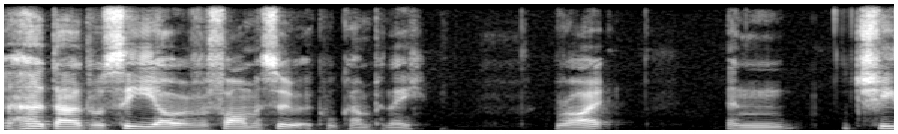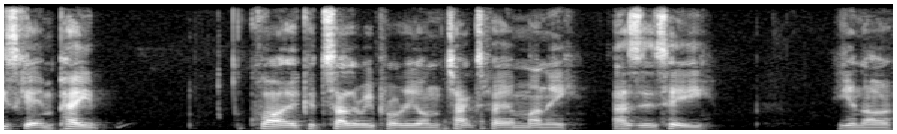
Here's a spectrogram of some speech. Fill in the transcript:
Her dad was CEO of a pharmaceutical company, right? And she's getting paid quite a good salary, probably on taxpayer money, as is he. You know,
